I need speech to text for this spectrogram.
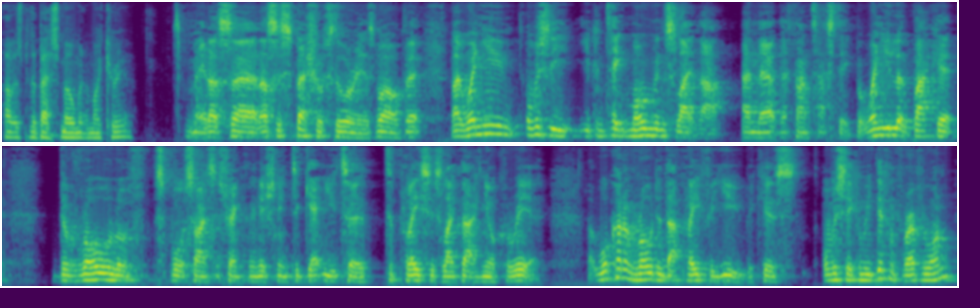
that was the best moment of my career. Mate, that's uh, that's a special story as well. But like when you obviously you can take moments like that and they're they're fantastic. But when you look back at the role of sports science and strength and conditioning to get you to to places like that in your career, like what kind of role did that play for you? Because obviously it can be different for everyone,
